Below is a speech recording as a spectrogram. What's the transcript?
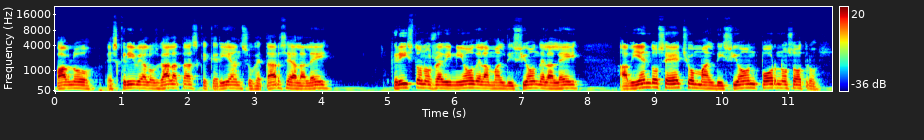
Pablo escribe a los Gálatas que querían sujetarse a la ley. Cristo nos redimió de la maldición de la ley, habiéndose hecho maldición por nosotros,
